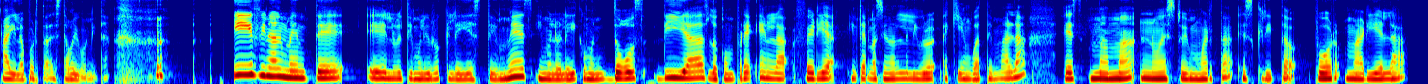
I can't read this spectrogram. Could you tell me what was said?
Ahí la portada está muy bonita. y finalmente el último libro que leí este mes y me lo leí como en dos días. Lo compré en la Feria Internacional del Libro aquí en Guatemala. Es Mamá, no estoy muerta, escrita por Mariela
